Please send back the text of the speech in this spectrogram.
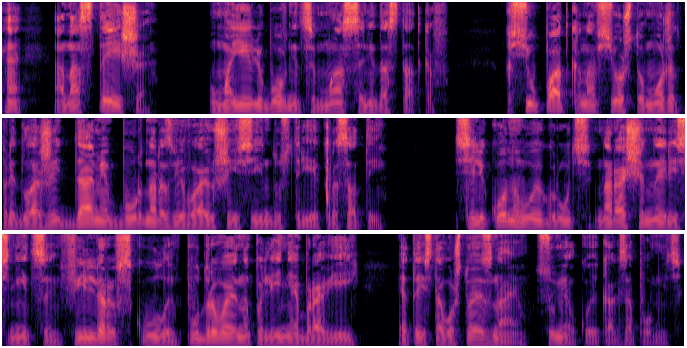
Анастейша. У моей любовницы масса недостатков. Ксю падка на все, что может предложить даме бурно развивающаяся индустрия красоты. Силиконовую грудь, наращенные ресницы, филлеры в скулы, пудровое напыление бровей. Это из того, что я знаю, сумел кое-как запомнить.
